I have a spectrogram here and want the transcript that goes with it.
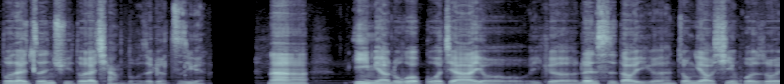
都在争取，都在抢夺这个资源。那疫苗如果国家有一个认识到一个很重要性，或者说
